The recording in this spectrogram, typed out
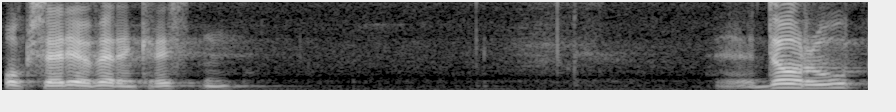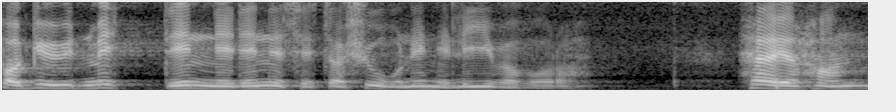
Også er det å være en kristen. Da roper Gud midt inn i denne situasjonen inn i livet vårt. Hør Han.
